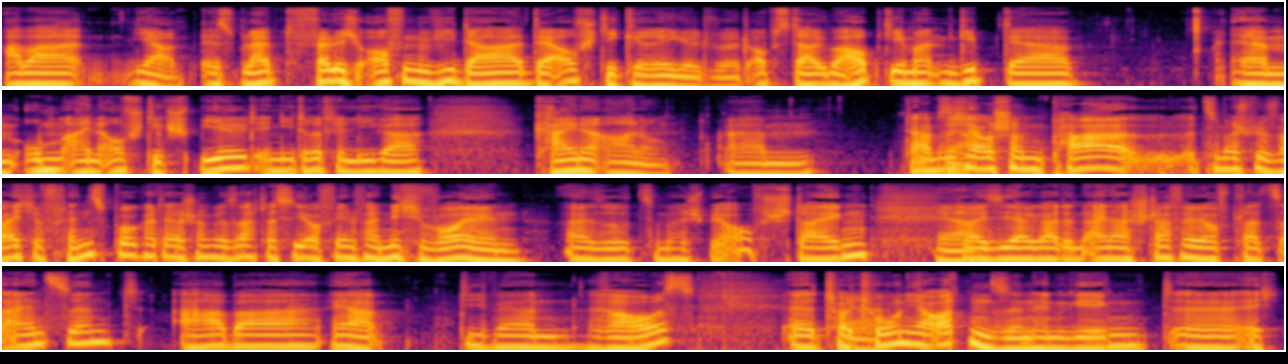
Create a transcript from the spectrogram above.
Aber ja, es bleibt völlig offen, wie da der Aufstieg geregelt wird. Ob es da überhaupt jemanden gibt, der ähm, um einen Aufstieg spielt in die dritte Liga, keine Ahnung. Ähm, Da haben sich Ja. ja auch schon ein paar, zum Beispiel Weiche Flensburg hat ja schon gesagt, dass sie auf jeden Fall nicht wollen. Also zum Beispiel aufsteigen, ja. weil sie ja gerade in einer Staffel auf Platz 1 sind. Aber ja, die werden raus. Äh, Teutonia Ottensen hingegen, äh, ich,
